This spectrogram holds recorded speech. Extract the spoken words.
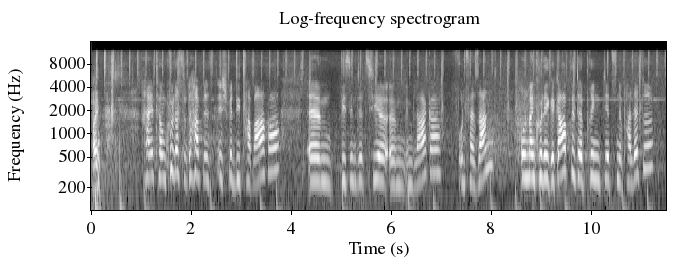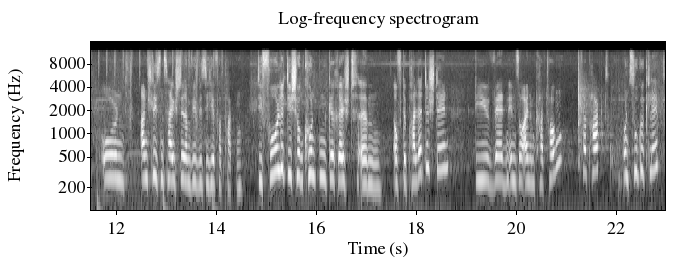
Hi. Hi Tom, cool, dass du da bist. Ich bin die Tamara. Ähm, wir sind jetzt hier ähm, im Lager und Versand. Und mein Kollege Gabriel, der bringt jetzt eine Palette. Und anschließend zeige ich dir dann, wie wir sie hier verpacken. Die Folie, die schon kundengerecht ähm, auf der Palette stehen, die werden in so einem Karton verpackt und zugeklebt.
